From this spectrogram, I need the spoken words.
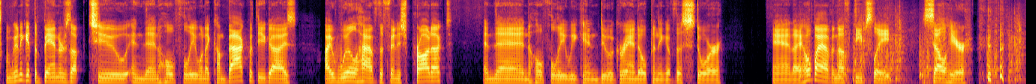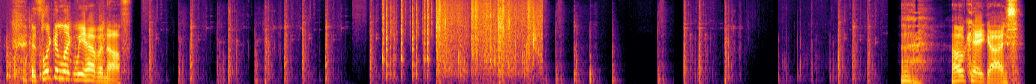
I'm gonna get the banners up too, and then hopefully when I come back with you guys, I will have the finished product, and then hopefully we can do a grand opening of this store and I hope I have enough deep slate to sell here. it's looking like we have enough. okay, guys.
